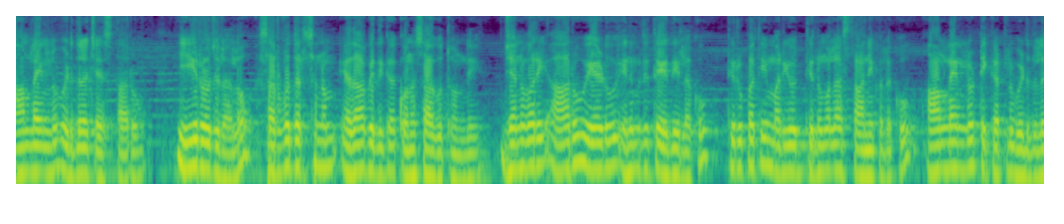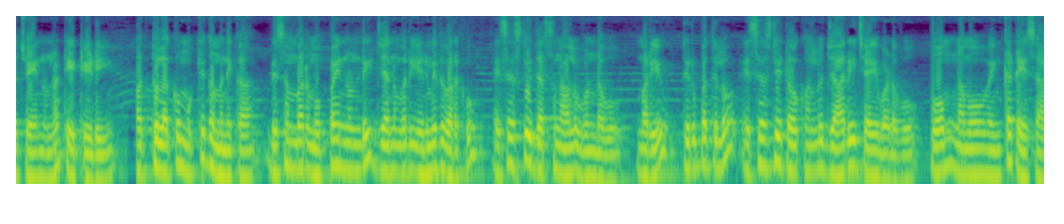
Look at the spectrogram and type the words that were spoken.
ఆన్లైన్లో విడుదల చేస్తారు. ఈ రోజులలో సర్వదర్శనం యథావిధిగా కొనసాగుతుంది. జనవరి ఆరు ఏడు ఎనిమిది తేదీలకు తిరుపతి మరియు తిరుమల స్థానికులకు ఆన్లైన్లో టికెట్లు విడుదల చేయనున్న టీటీడీ. భక్తులకు ముఖ్య గమనిక డిసెంబర్ ముప్పై నుండి జనవరి ఎనిమిది వరకు ఎస్ఎస్డి దర్శనాలు ఉండవు మరియు తిరుపతిలో ఎస్ఎస్డి టోకన్లు జారీ చేయబడవు. ఓం నమో వెంకటేశాయ.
